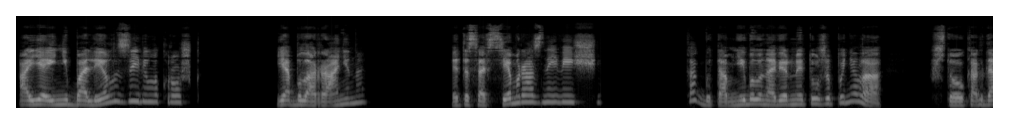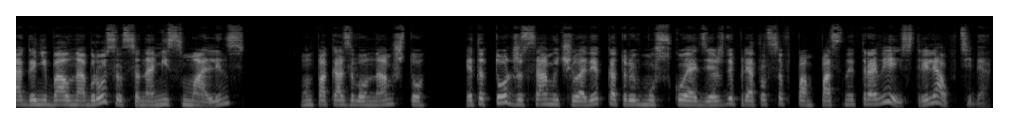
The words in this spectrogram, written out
А я и не болела, — заявила Крошка. Я была ранена. Это совсем разные вещи. Как бы там ни было, наверное, ты уже поняла, что когда Ганнибал набросился на мисс Маллинс, он показывал нам, что это тот же самый человек, который в мужской одежде прятался в пампасной траве и стрелял в тебя.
